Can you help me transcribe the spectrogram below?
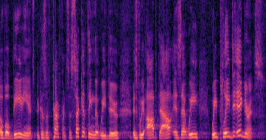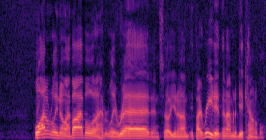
of obedience because of preference. The second thing that we do is we opt out is that we, we plead to ignorance. Well, I don't really know my Bible and I haven't really read, and so, you know, if I read it, then I'm going to be accountable.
